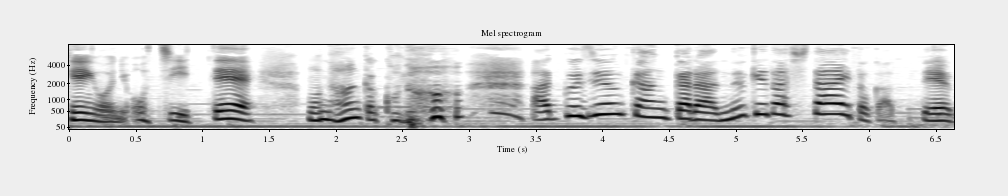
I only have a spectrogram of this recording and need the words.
嫌悪に陥ってもうなんかこの 悪循環から抜け出したいとかって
